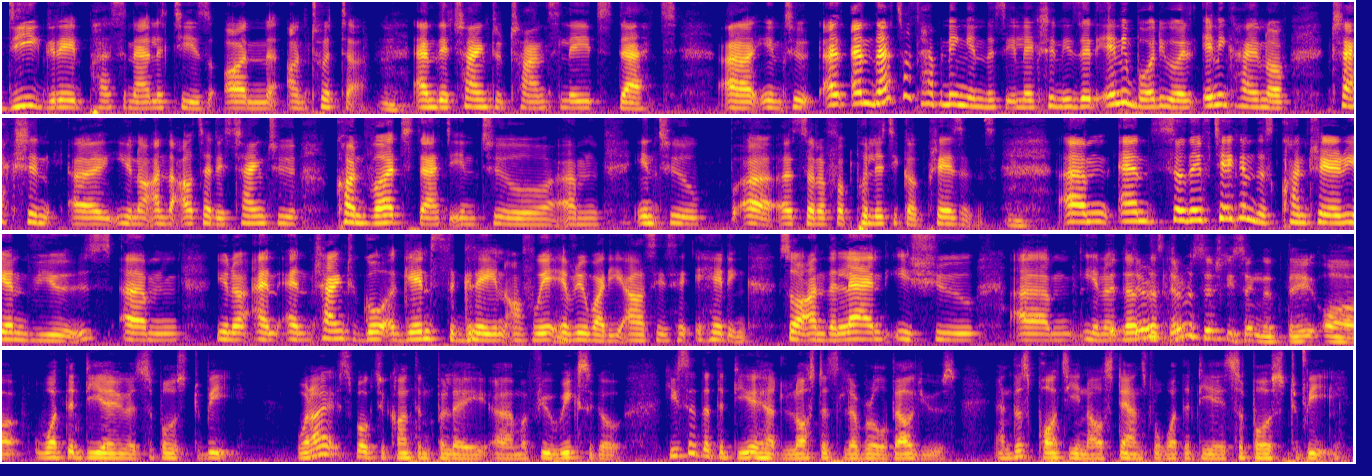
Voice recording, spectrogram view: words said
degrade personalities on on Twitter, and they're trying to translate that uh, into and, and that's what's happening in this election is that anybody who has any kind of traction, uh, you know, on the outside is trying to convert that into um, into uh, a sort of a political presence, um, and so they've taken this contrarian views, um, you know, and and trying to go against the grain of where everybody else is he- heading. So on the land issue, um, you know, the, they're, the, they're essentially saying that they are what the DA is supposed to be. when I spoke to Kanthan Pillay um, a few weeks ago, he said that the DA had lost its liberal values, and this party now stands for what the DA is supposed to be.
